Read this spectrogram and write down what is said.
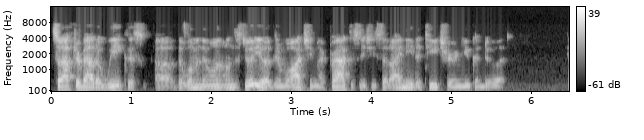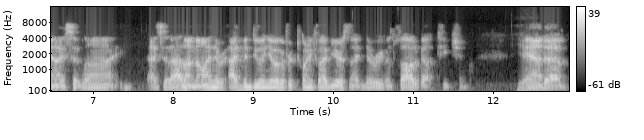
So after about a week, this uh, the woman that owned the studio had been watching my practice, and she said, "I need a teacher, and you can do it." And I said, "Well, I, I said I don't know. I never. I've been doing yoga for 25 years, and I'd never even thought about teaching." Yeah. And um,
